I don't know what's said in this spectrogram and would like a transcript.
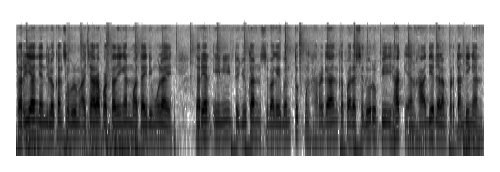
Tarian yang dilakukan sebelum acara pertandingan Muay Thai dimulai. Tarian ini ditujukan sebagai bentuk penghargaan kepada seluruh pihak yang hadir dalam pertandingan.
